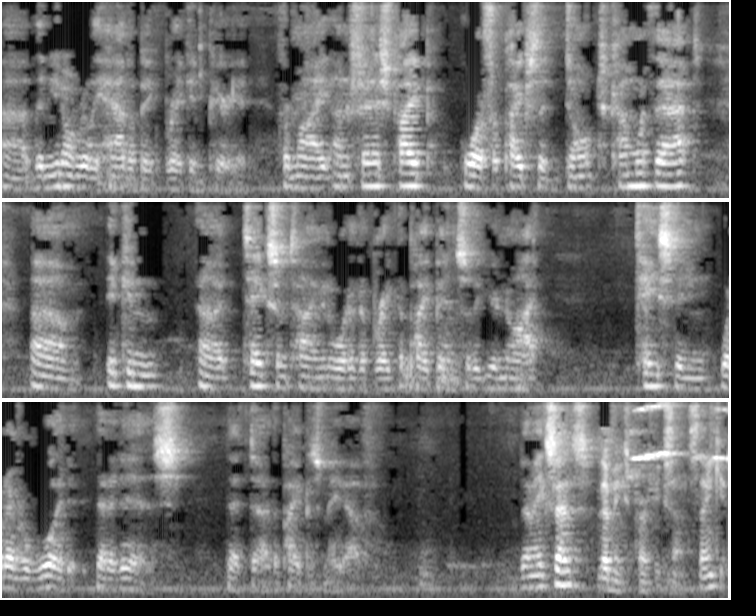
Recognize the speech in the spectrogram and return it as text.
uh, then you don't really have a big break-in period. For my unfinished pipe, or for pipes that don't come with that, um, it can uh, take some time in order to break the pipe in so that you're not tasting whatever wood that it is that uh, the pipe is made of. That make sense? That makes perfect sense. Thank you.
